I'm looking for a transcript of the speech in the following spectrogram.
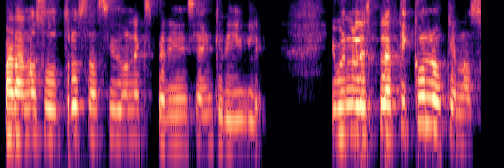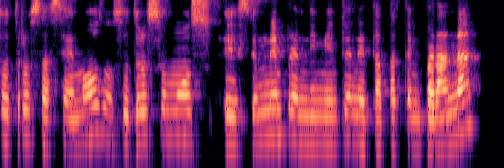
para nosotros ha sido una experiencia increíble. Y bueno, les platico lo que nosotros hacemos. Nosotros somos este, un emprendimiento en etapa temprana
